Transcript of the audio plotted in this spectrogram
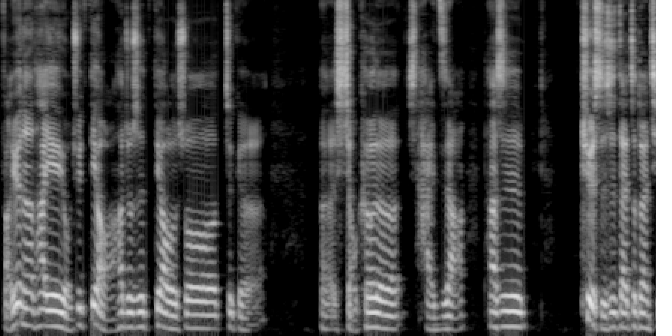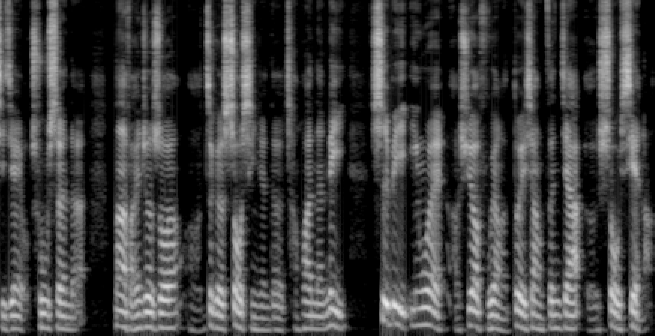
法院呢，他也有去调啊，他就是调了说这个呃小柯的孩子啊，他是确实是在这段期间有出生的。那法院就是说啊，这个受刑人的偿还能力势必因为啊需要抚养的对象增加而受限了。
